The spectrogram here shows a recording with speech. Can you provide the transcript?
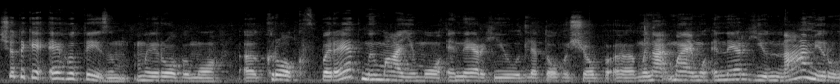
Що таке еготизм? Ми робимо е, крок вперед, ми маємо енергію для того, щоб е, ми маємо енергію наміру.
